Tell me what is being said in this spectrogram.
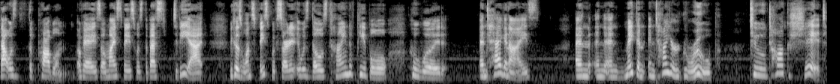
that was the problem okay, so MySpace was the best to be at because once Facebook started, it was those kind of people who would antagonize and and and make an entire group to talk shit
